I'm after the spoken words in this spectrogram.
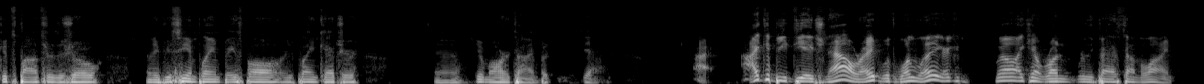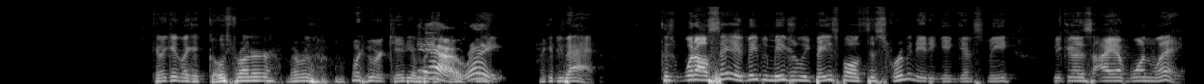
Good sponsor of the show. And if you see him playing baseball, he's playing catcher. Yeah, give him a hard time. But yeah, I I could be DH now, right? With one leg, I could. Well, I can't run really fast down the line. Can I get like a ghost runner? Remember when you were a kid? You yeah, like right. I could do that. Because what I'll say is maybe Major League Baseball is discriminating against me because I have one leg.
